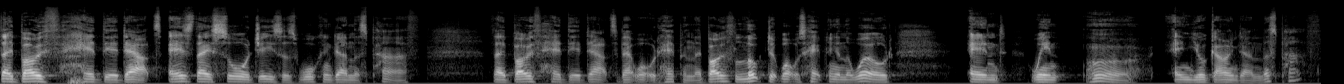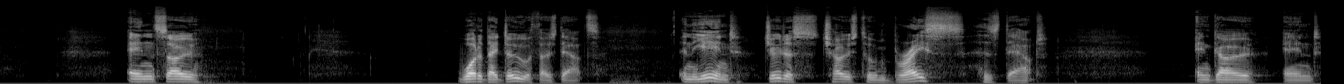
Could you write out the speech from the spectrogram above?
They both had their doubts. As they saw Jesus walking down this path, they both had their doubts about what would happen. They both looked at what was happening in the world and went, oh, and you're going down this path? And so, what did they do with those doubts? In the end, Judas chose to embrace his doubt and go and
